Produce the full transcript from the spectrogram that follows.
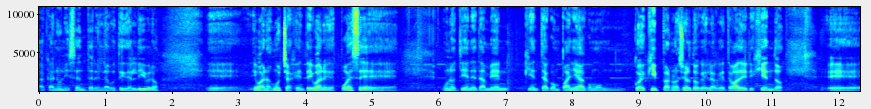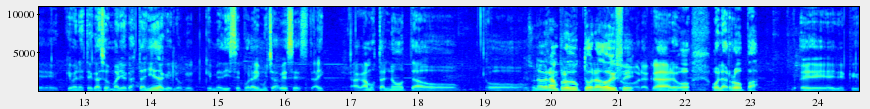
acá en Unicenter, en la boutique del libro. y bueno, mucha gente. Y bueno, y después uno tiene también quien te acompaña como un coequiper, ¿no es cierto?, que es lo que te va dirigiendo, eh, que en este caso es María Castañeda, que es lo que, me dice por ahí muchas veces, hagamos tal nota o, Es una gran productora, doy fe. Claro, o, la ropa eh, que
